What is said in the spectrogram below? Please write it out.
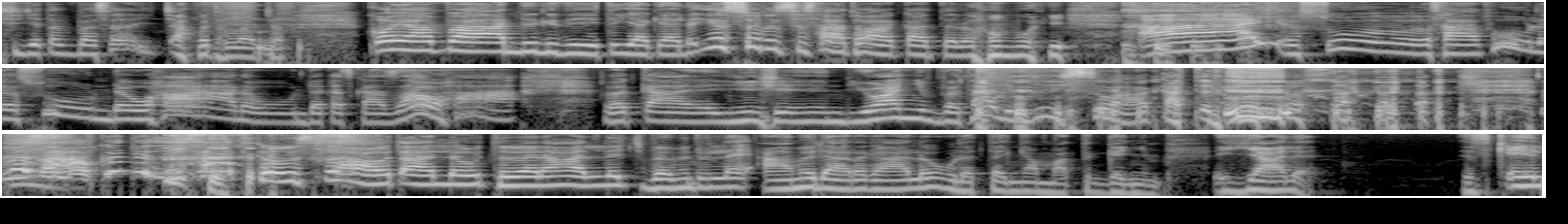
እየጠበሰ ይጫወትባቸው ቆይ አባ አንድ ጊዜ ጥያቄ ያለ የእሱን እሳቱ አቃጥለውም ወይ? አይ እሱ እሳቱ ለእሱ እንደ ውሃ ነው እንደ ቀዝቃዛ ውሃ በቃ ይዋኝበታል እንጂ እሱ አቃጥለው መጽሐፍ ቅዱስ እሳት ከውስጥ አወጣለሁ ትበላሃለች በምድር ላይ አመድ አረጋለሁ ሁለተኛም አትገኝም እያለ ሕዝቅኤል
